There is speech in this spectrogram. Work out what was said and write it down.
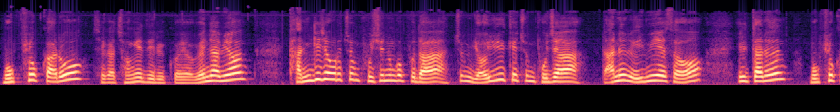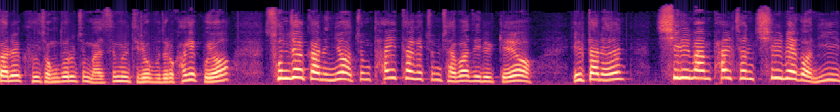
목표가로 제가 정해 드릴 거예요. 왜냐하면 단기적으로 좀 보시는 것보다 좀 여유 있게 좀 보자라는 의미에서 일단은 목표가를 그 정도를 좀 말씀을 드려보도록 하겠고요. 손절가는요, 좀 타이트하게 좀 잡아드릴게요. 일단은 78,700원 이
